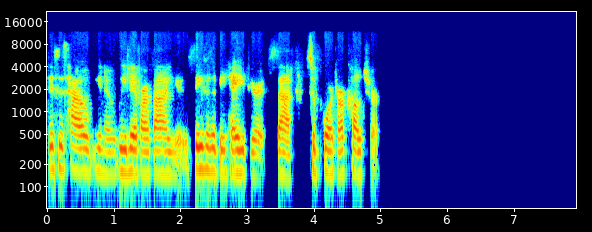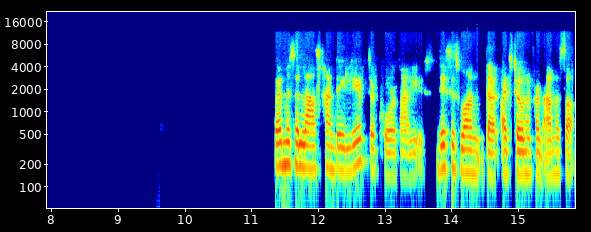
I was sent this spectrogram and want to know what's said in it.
This is how you know we live our values. These are the behaviors that support our culture. When was the last time they lived their core values? This is one that I've stolen from Amazon.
